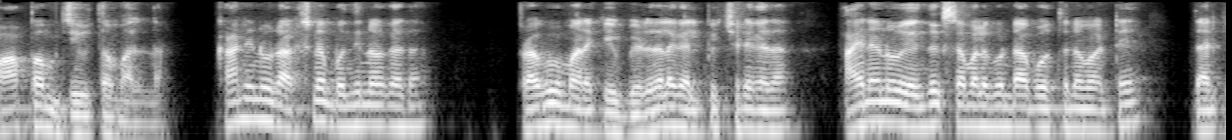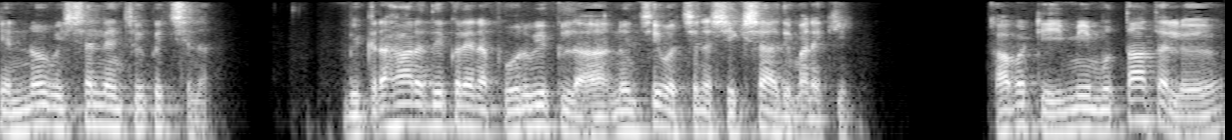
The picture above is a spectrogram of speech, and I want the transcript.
పాపం జీవితం వలన. కానీ నువ్వు రక్షణ పొందినావు కదా. ప్రభు మనకి విడుదల కల్పించాడు కదా. ఆయన నువ్వు ఎందుకు శ్రమలు గుండా పోతున్నావు అంటే దానికి ఎన్నో విషయాలు నేను చూపించిన. విగ్రహారధికులైన పూర్వీకుల నుంచి వచ్చిన శిక్ష అది మనకి. కాబట్టి మీ ముత్తాతలు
